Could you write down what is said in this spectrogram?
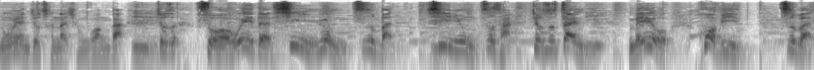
永远就成了穷光蛋。嗯就是所谓的信用资本、信用资产，就是在你没有货币资本、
